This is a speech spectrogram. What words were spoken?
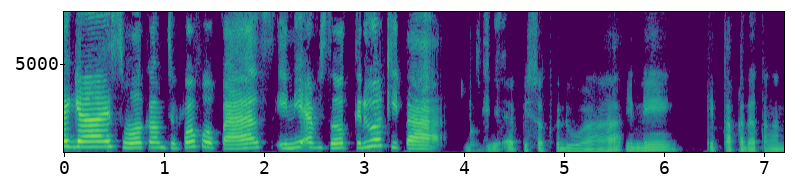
Hai guys, welcome to Popo Pass. Ini episode kedua kita. Di episode kedua, ini kita kedatangan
